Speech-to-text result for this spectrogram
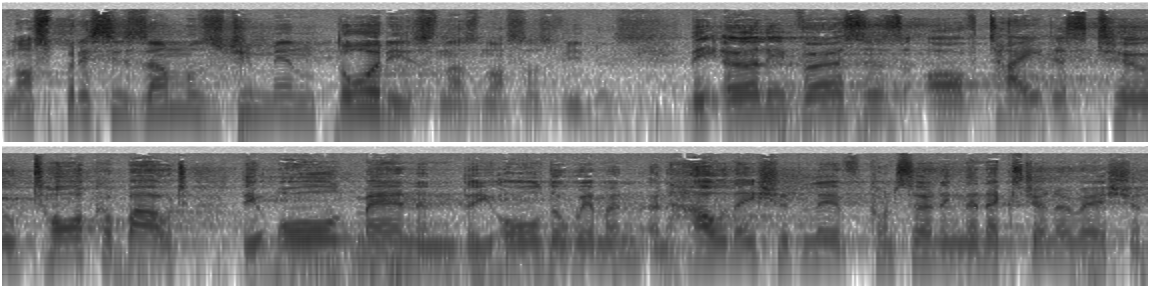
Nós precisamos de mentores nas nossas vidas. The early verses of Titus 2 talk about the old men and the older women and how they should live concerning the next generation.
